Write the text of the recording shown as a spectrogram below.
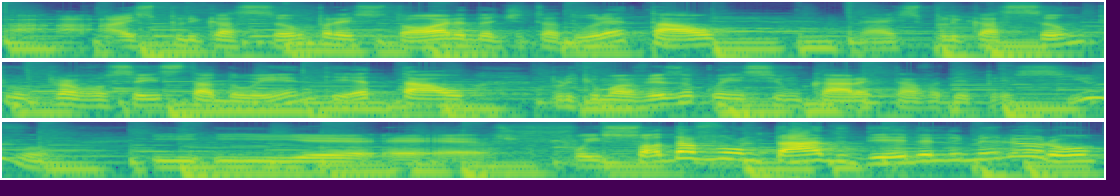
a, a explicação para a história da ditadura é tal. Né? A explicação para você estar doente é tal. Porque uma vez eu conheci um cara que estava depressivo e, e é, é, foi só da vontade dele ele melhorou.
